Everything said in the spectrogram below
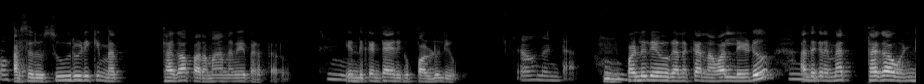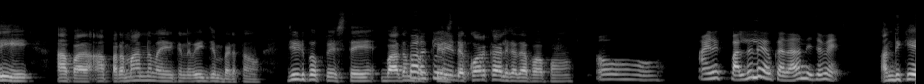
ఓకే. అసలు సూర్యుడికి మెత్తగా పరమాన్నమే పెడతారు. ఎందుకంటే ఆయనకు పళ్ళు లేవు. అవునంట. పళ్ళు లేవు గనక నవల్లేడు అందుకని మెత్తగా ఉండి ఆ ఆ పరమాన్నం ఆయనకి నైవేద్యం పెడతాం. జీడిపప్పు వేస్తే బాదం పప్పు వేస్తే. కొరకాలి కదా పాపం. ఓ! ఆయనకు పళ్ళు లేవు కదా నిజమే. అందుకే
